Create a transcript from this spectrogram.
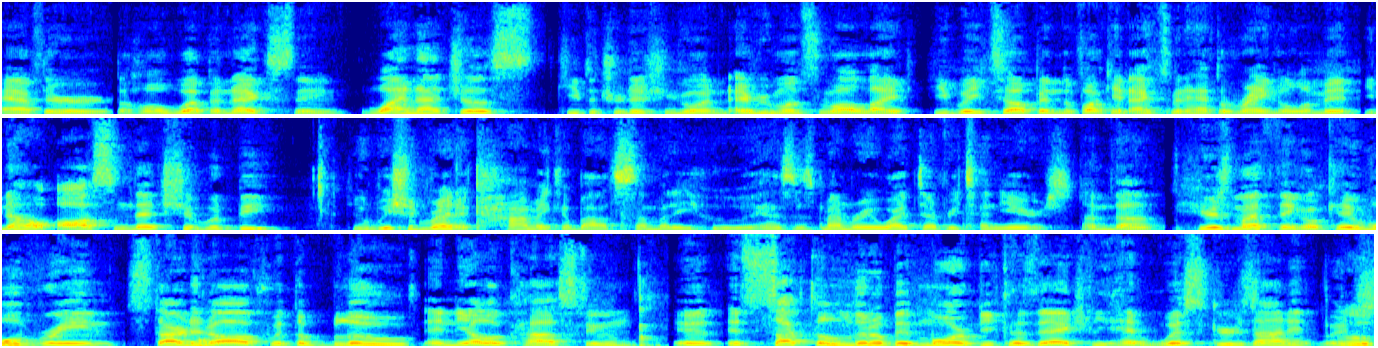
after the whole Weapon X thing, why not just keep the tradition going every once in a while? Like, he wakes up and the fucking X Men have to wrangle him in. You know how awesome that shit would be? Dude, we should write a comic about somebody who has his memory wiped every 10 years. I'm done. Here's my thing, okay? Wolverine started off with the blue and yellow costume. It, it sucked a little bit more because it actually had whiskers on it. Which, Ooh,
